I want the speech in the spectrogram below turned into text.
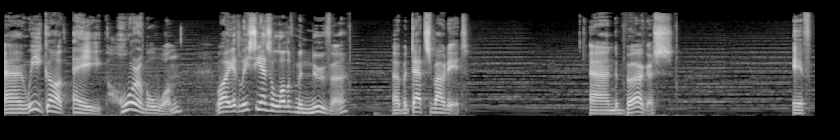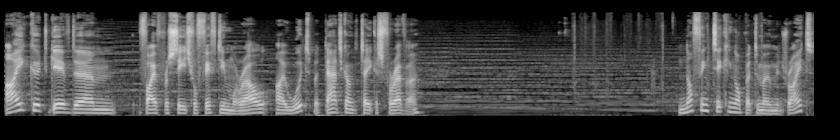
And we got a horrible one. Well, at least he has a lot of maneuver. Uh, but that's about it. And the burghers. If I could give them 5 prestige for 50 morale, I would. But that's going to take us forever. Nothing ticking up at the moment, right?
